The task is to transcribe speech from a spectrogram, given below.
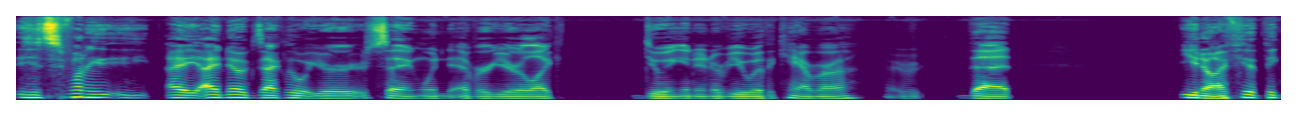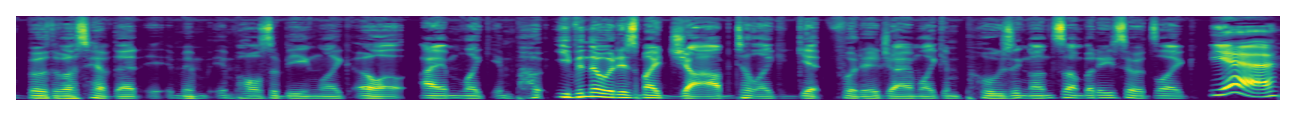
it's funny. I I know exactly what you're saying. Whenever you're like doing an interview with a camera, that you know, I feel think both of us have that impulse of being like, oh, I am like impo- even though it is my job to like get footage, I am like imposing on somebody. So it's like Yeah.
